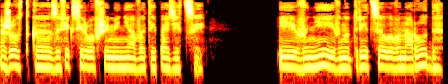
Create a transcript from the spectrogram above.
жестко зафиксировавший меня в этой позиции. И в ней, и внутри целого народа,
